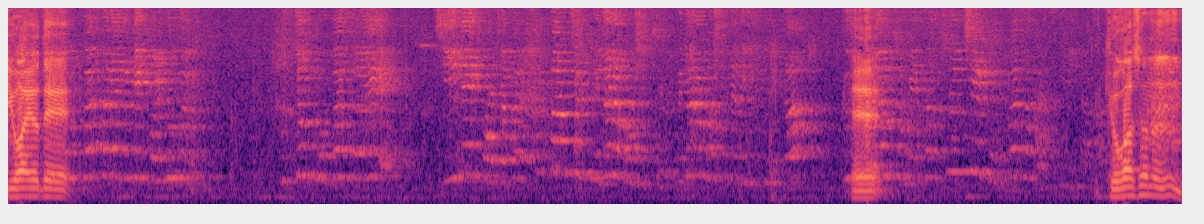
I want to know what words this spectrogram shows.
이화여대 예, 교과서는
